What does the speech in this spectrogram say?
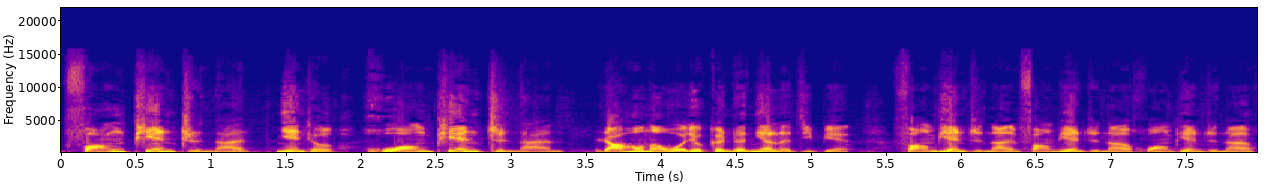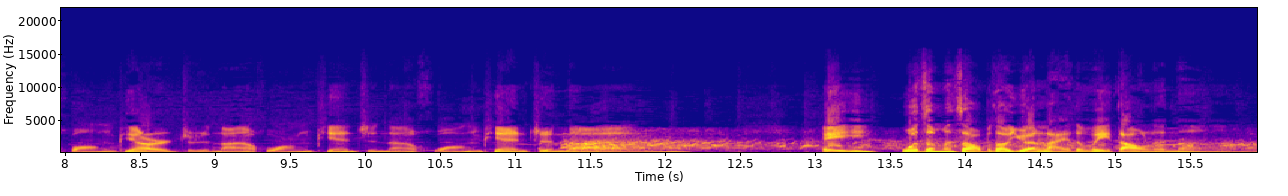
防骗指南念成黄骗指南，然后呢，我就跟着念了几遍防骗指南，防骗指南，黄骗指南，黄片指南，黄骗指南，黄骗指南。哎，我怎么找不到原来的味道了呢？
